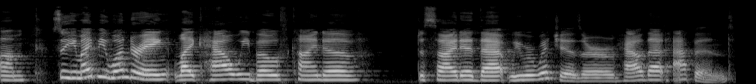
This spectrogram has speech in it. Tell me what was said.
Um, so you might be wondering, like, how we both kind of decided that we were witches, or how that happened.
